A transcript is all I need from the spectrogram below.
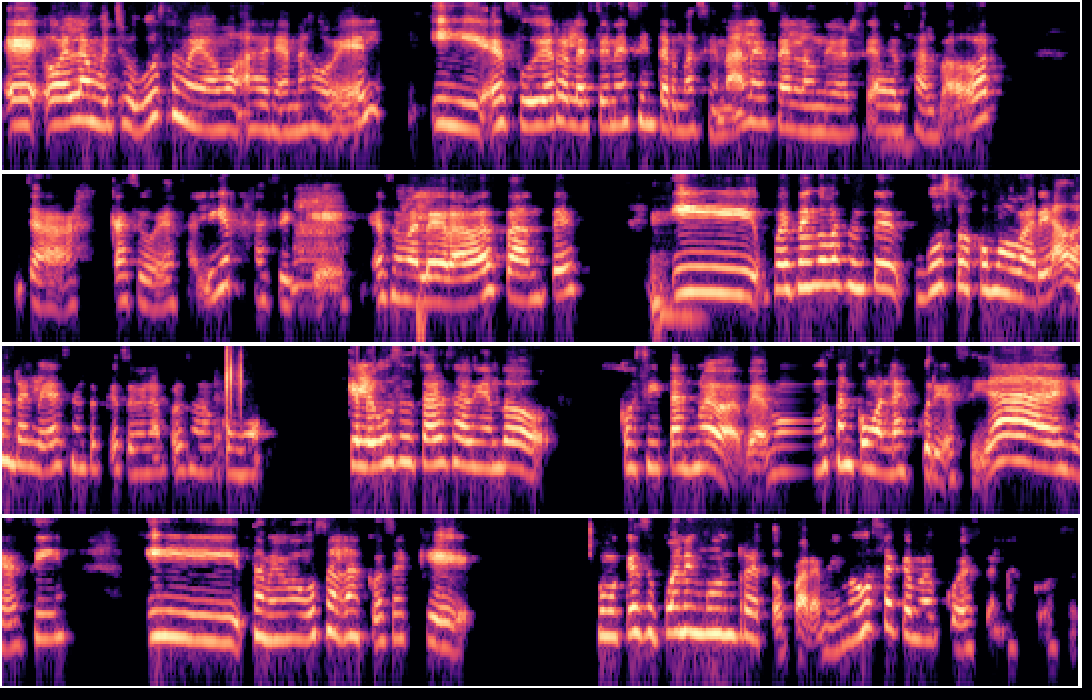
Eh, hola, mucho gusto. Me llamo Adriana Jovel y estudio Relaciones Internacionales en la Universidad de El Salvador. Ya casi voy a salir, así que eso me alegra bastante. Y pues tengo bastante gustos como variados. En realidad siento que soy una persona como que le gusta estar sabiendo cositas nuevas. ¿vea? Me gustan como las curiosidades y así. Y también me gustan las cosas que como que suponen un reto para mí. Me gusta que me cuesten las cosas.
